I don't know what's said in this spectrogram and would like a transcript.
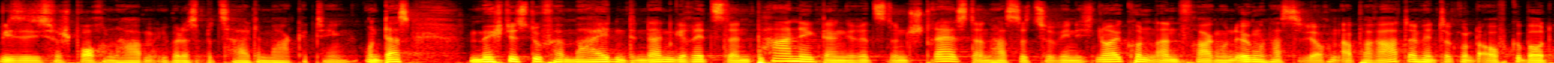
wie sie sich versprochen haben über das bezahlte Marketing. Und das möchtest du vermeiden, denn dann gerätst du in Panik, dann gerätst du in Stress, dann hast du zu wenig Neukundenanfragen und irgendwann hast du dir auch einen Apparat im Hintergrund aufgebaut,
